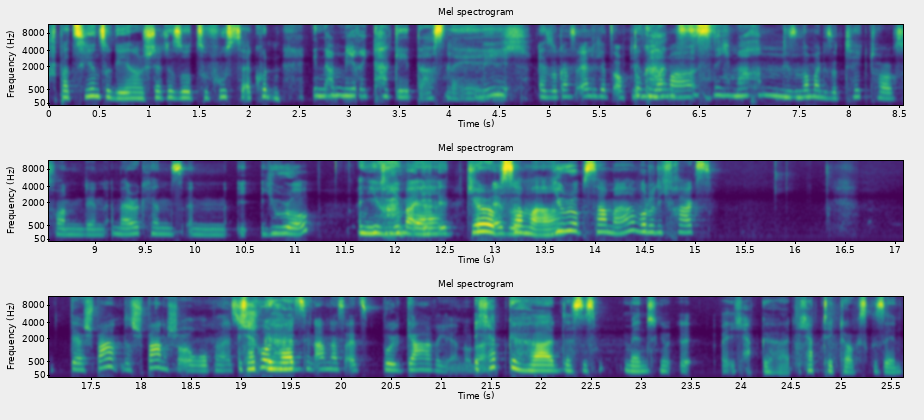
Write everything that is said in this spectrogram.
spazieren zu gehen und Städte so zu Fuß zu erkunden. In Amerika geht das nicht. Nee, also ganz ehrlich, jetzt auch diesen du kannst Sommer. es nicht machen. Diesen Sommer diese TikToks von den Americans in Europe. In Europe, immer, ja. äh, Europe also Summer. Europe Summer, wo du dich fragst, der Span das spanische Europa ist ich schon gehört, ein bisschen anders als Bulgarien, oder? Ich habe gehört, dass es Menschen äh, ich habe gehört, ich habe TikToks gesehen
